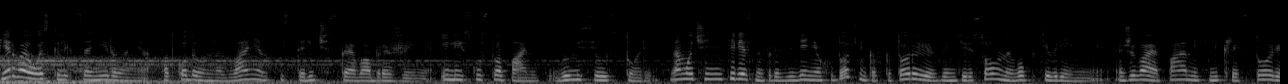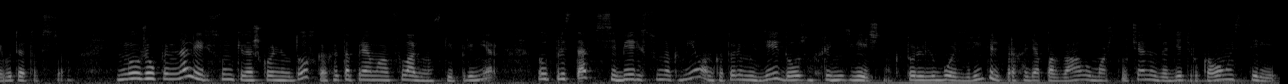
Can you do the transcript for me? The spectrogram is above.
Первая ось коллекционирования под кодовым названием «Историческое воображение» или «Искусство памяти. Вымысел истории». Нам очень интересны произведения художников, которые заинтересованы в опыте времени. Живая память, микроистории, вот это все. Мы уже упоминали рисунки на школьных досках, это прямо флагманский пример. Но вот представьте себе рисунок мелом, который музей должен хранить вечно, который любой зритель, проходя по залу, может случайно задеть рукавом и стереть.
